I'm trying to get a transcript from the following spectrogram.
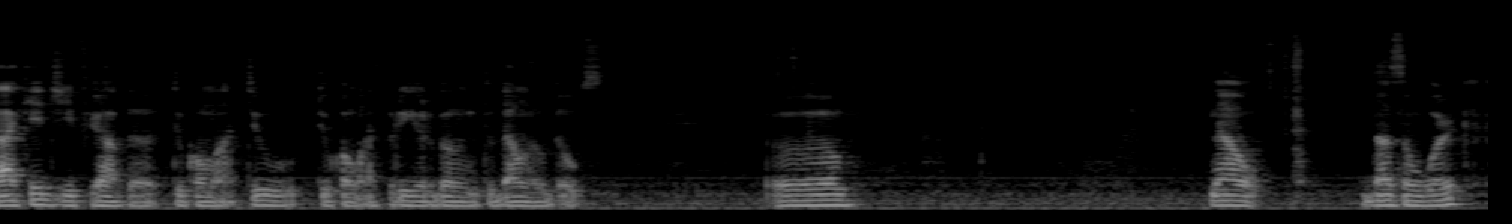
package. If you have the 2,2 2,3 you're going to download those. Uh, now it doesn't work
